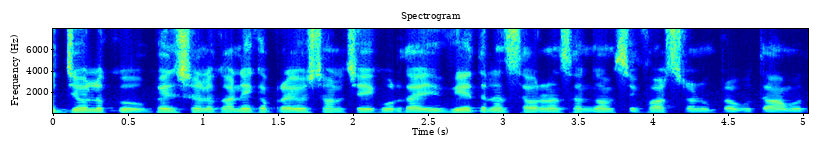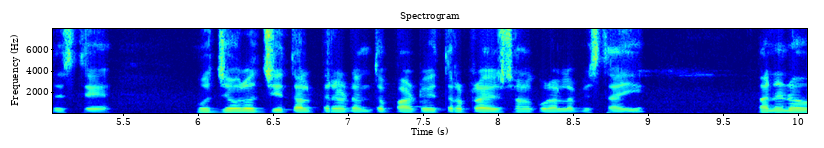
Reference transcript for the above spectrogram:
ఉద్యోగులకు పెన్షన్లకు అనేక ప్రయోజనాలు చేకూరుతాయి. వేతన సవరణ సంఘం సిఫార్సులను ప్రభుత్వం ఆమోదిస్తే ఉద్యోగుల జీతాలు పెరగడంతో పాటు ఇతర ప్రయోజనాలు కూడా లభిస్తాయి. పన్నెండవ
